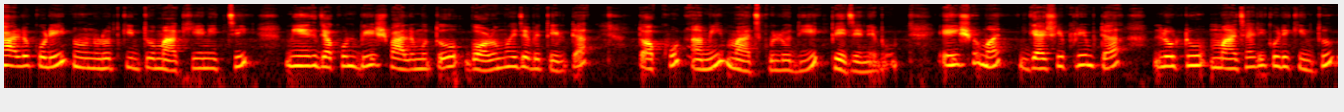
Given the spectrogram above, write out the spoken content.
ভালো করে নুন হলুদ কিন্তু মাখিয়ে নিচ্ছি। নিয়ে যখন বেশ ভালো মতো গরম হয়ে যাবে তেলটা তখন আমি মাছগুলো দিয়ে ভেজে নেব। এই সময় গ্যাসের ফ্লেমটা লোটু মাঝারি করে কিন্তু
